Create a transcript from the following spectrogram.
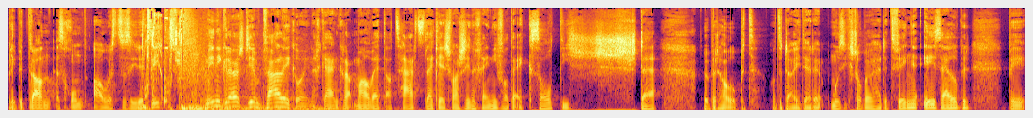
Bleibt dran, es kommt alles zu seiner Zeit. Meine grösste Empfehlung, die ich gerne gerade mal ans Herz legen ist wahrscheinlich eine von der exotischsten überhaupt, oder da in dieser Musikstube werden zu finden. Ich selber bin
